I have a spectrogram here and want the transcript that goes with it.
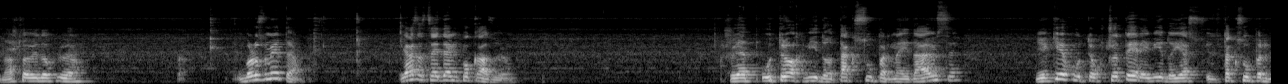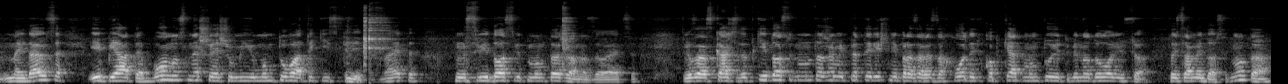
На що відеокліп? Бо розумієте, я за цей день показую, що я у трьох відео так супер наїдаюся, яких у трьох чотири відео я так супер наїдаюся, і п'яте бонусне, що я ще вмію монтувати якісь кліпи, знаєте? Свій досвід монтажа називається. Ви зараз кажете, такий досвід монтажа мій п'ятирічний брат зараз заходить, в копкет монтує тобі на долоні, все. Той самий досвід. Ну так.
